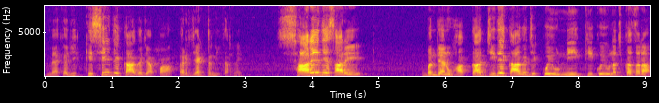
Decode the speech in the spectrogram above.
ਮੈਂ ਕਿਹਾ ਜੀ, ਕਿਸੇ ਦੇ ਕਾਗਜ਼ ਆਪਾਂ ਰਿਜੈਕਟ ਨਹੀਂ ਕਰਨੇ। ਸਾਰੇ ਦੇ ਸਾਰੇ ਬੰਦਿਆਂ ਨੂੰ ਹੱਕ ਆ, ਜਿਹਦੇ ਕਾਗਜ਼ ਕੋਈ 19 21 ਕੋਈ ਉਹਨਾਂ 'ਚ ਕਸਰ ਆ,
